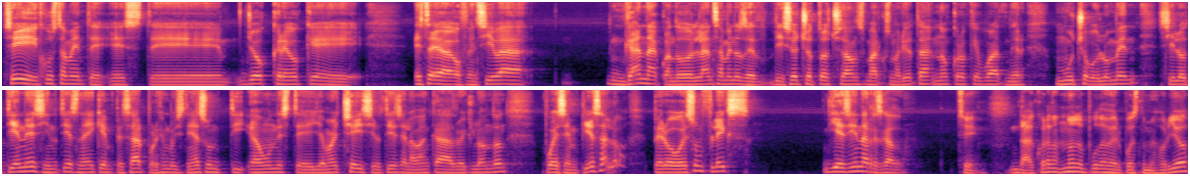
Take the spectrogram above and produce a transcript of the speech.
Sí, justamente. Este, yo creo que esta ofensiva gana cuando lanza menos de 18 touchdowns Marcos Mariota. No creo que voy a tener mucho volumen. Si lo tienes y no tienes nadie que empezar, por ejemplo, si tenías un, a un este, Jamar Chase y lo tienes en la banca a Drake London, pues empiézalo. Pero es un flex y es bien arriesgado. Sí, de acuerdo, no lo pude haber puesto mejor yo.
